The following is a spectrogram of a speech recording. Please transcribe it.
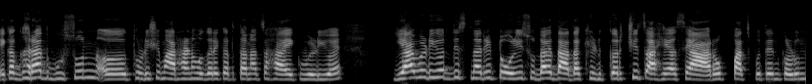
एका घरात घुसून थोडीशी मारहाण वगैरे करतानाचा हा एक व्हिडिओ आहे. या व्हिडिओत दिसणारी टोळी सुद्धा दादा खिडकरचीच आहे असे आरोप पाचपुतेंकडून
